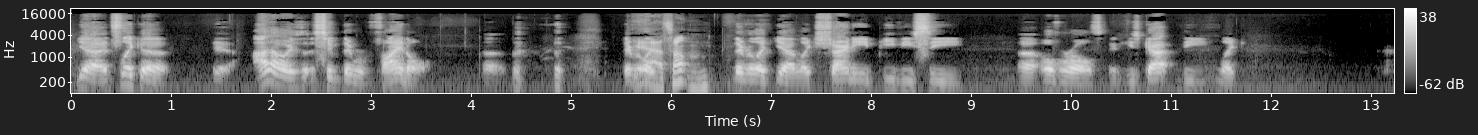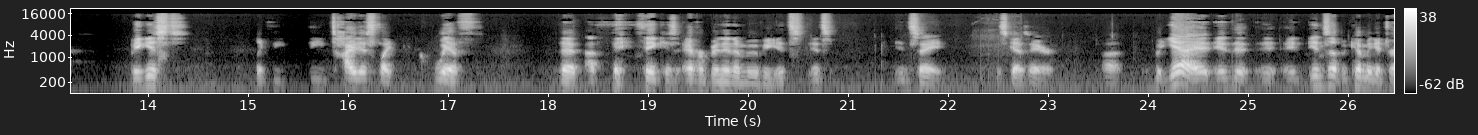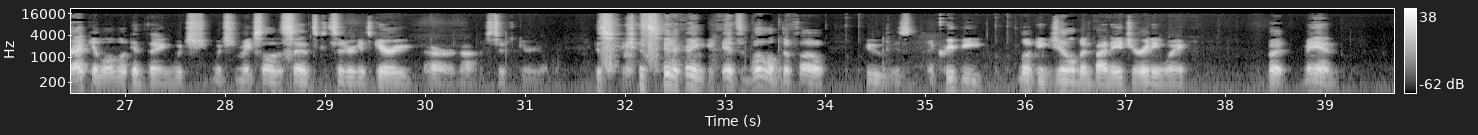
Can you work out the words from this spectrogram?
Yeah, it's like a. Yeah, I always assumed they were vinyl. Uh, they were Yeah, like something. they were like yeah, like shiny PVC uh, overalls, and he's got the like biggest, like the, the tightest like quiff that I th- think has ever been in a movie. It's it's insane. This guy's hair. Uh, but yeah, it, it, it, ends up becoming a Dracula looking thing, which which makes a lot of sense considering it's Gary or not it's Gary, considering it's Willem Dafoe, who is a creepy looking gentleman by nature anyway. But man,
